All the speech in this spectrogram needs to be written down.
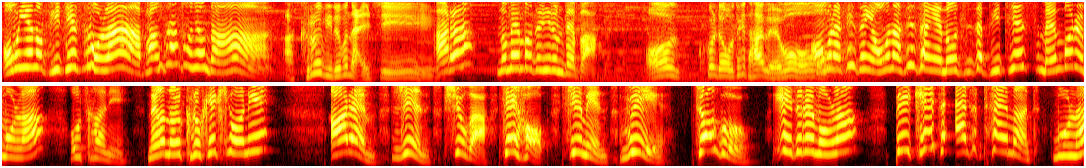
어머, 얘너 BTS 몰라? 방탄소년단. 아 그룹 이름은 알지. 알아? 너 멤버들 이름 대봐. 어 그걸 내가 어떻게 다 외워. 어머나 세상에, 어머나 세상에. 너 진짜 BTS 멤버를 몰라? 어떡하니? 내가 널 그렇게 키워니? RM, 진, 슈가, 제이홉, 지민, 뷔, 정국 이들을 몰라? 빅히트 엔터테인먼트 몰라?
